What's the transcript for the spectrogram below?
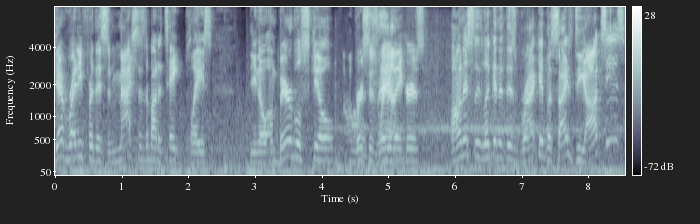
get ready for this match that's about to take place. You know, unbearable skill Oh, versus Ray man. Lakers. Honestly, looking at this bracket, besides Deoxys,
